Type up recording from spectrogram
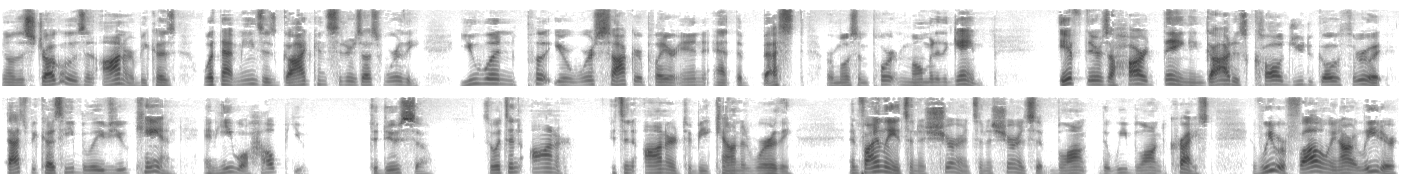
You know, the struggle is an honor because what that means is God considers us worthy. You wouldn't put your worst soccer player in at the best or most important moment of the game. If there's a hard thing and God has called you to go through it, that's because He believes you can, and He will help you to do so. So it's an honor. It's an honor to be counted worthy. And finally, it's an assurance, an assurance that, belong, that we belong to Christ. If we were following our leader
